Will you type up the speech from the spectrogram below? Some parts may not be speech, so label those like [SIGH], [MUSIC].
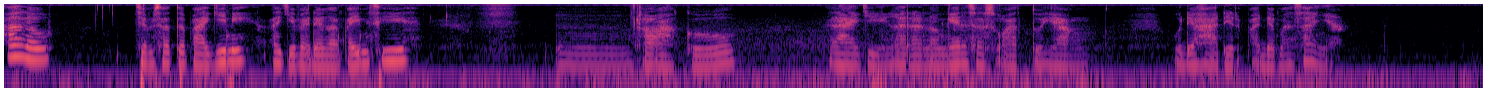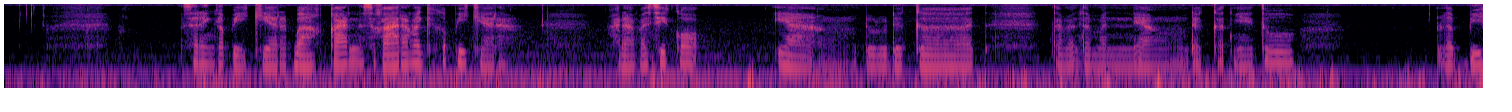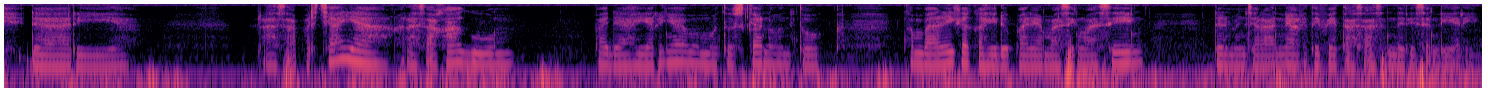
Halo, jam satu pagi nih, lagi pada ngapain sih? Hmm, kalau aku lagi ngerenungin sesuatu yang udah hadir pada masanya. Sering kepikir, bahkan sekarang lagi kepikir. Kenapa sih kok yang dulu deket, teman-teman yang dekatnya itu lebih dari rasa percaya, rasa kagum. Pada akhirnya memutuskan untuk kembali ke kehidupannya masing-masing dan menjalani aktivitas sendiri-sendiri.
